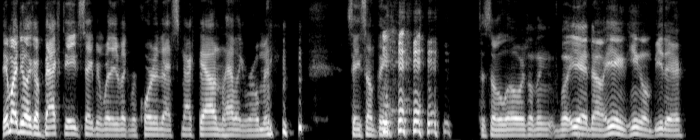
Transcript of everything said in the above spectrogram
They might do like a backstage segment where they like recorded that SmackDown and have like Roman say something to Solo or something. But yeah, no, he ain't, he ain't gonna be there.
